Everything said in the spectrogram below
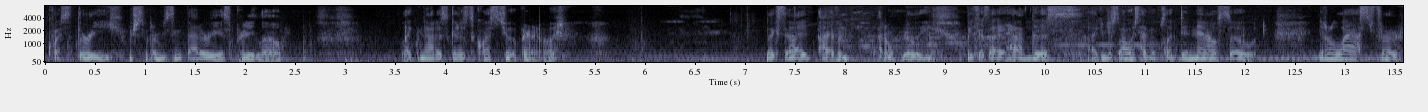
Quest 3, which is what I'm using, battery is pretty low. Like not as good as the Quest 2 apparently. Like I said, I, I haven't I don't really because I have this, I can just always have it plugged in now, so it'll last for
